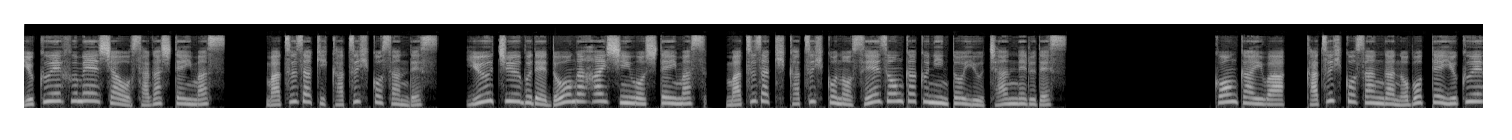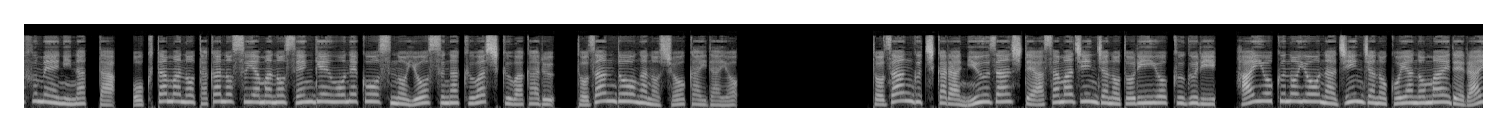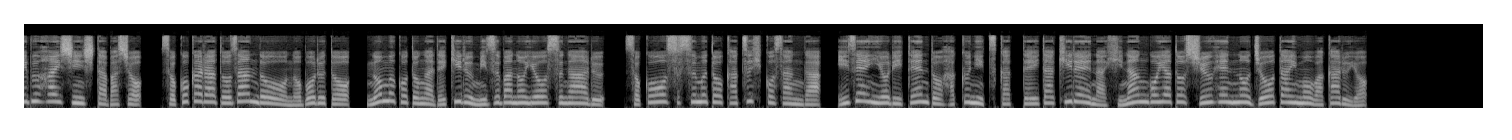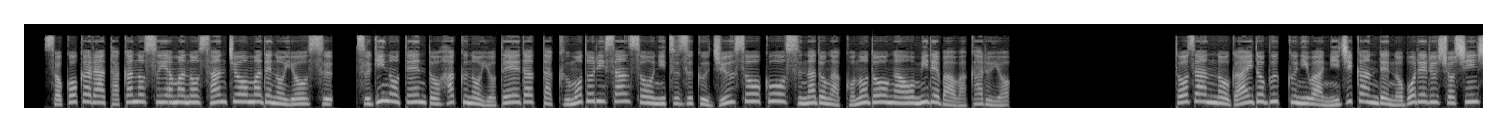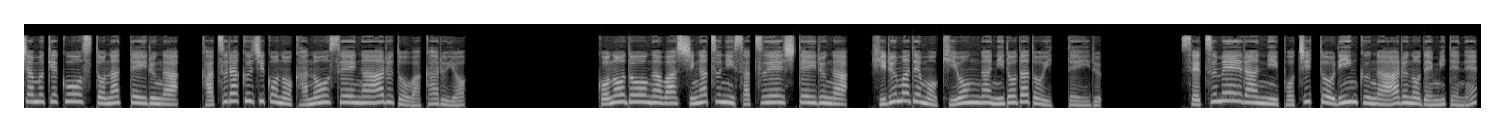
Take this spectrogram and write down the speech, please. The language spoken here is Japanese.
行方不明者を探しています。松崎勝彦さんです。YouTube で動画配信をしています。松崎勝彦の生存確認というチャンネルです。今回は、勝彦さんが登って行方不明になった奥多摩の高野須山の宣言尾根コースの様子が詳しくわかる登山動画の紹介だよ。登山口から入山して浅間神社の鳥居をくぐり、廃屋のような神社の小屋の前でライブ配信した場所、そこから登山道を登ると、飲むことができる水場の様子がある。そこを進むと勝彦さんが、以前よりテント泊に使っていた綺麗な避難小屋と周辺の状態もわかるよ。そこから高野須山の山頂までの様子、次のテント泊の予定だった雲取山荘に続く重走コースなどがこの動画を見ればわかるよ。登山のガイドブックには2時間で登れる初心者向けコースとなっているが、滑落事故の可能性があるとわかるよ。この動画は4月に撮影しているが、昼間でも気温が2度だと言っている。説明欄にポチッとリンクがあるので見てね。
